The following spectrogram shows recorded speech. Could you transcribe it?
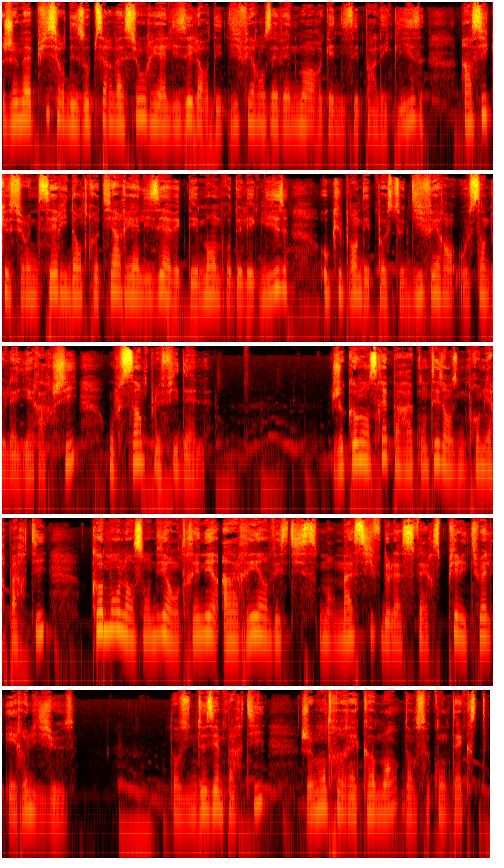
Je m'appuie sur des observations réalisées lors des différents événements organisés par l'Église, ainsi que sur une série d'entretiens réalisés avec des membres de l'Église occupant des postes différents au sein de la hiérarchie ou simples fidèles. Je commencerai par raconter dans une première partie comment l'incendie a entraîné un réinvestissement massif de la sphère spirituelle et religieuse. Dans une deuxième partie, je montrerai comment, dans ce contexte,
